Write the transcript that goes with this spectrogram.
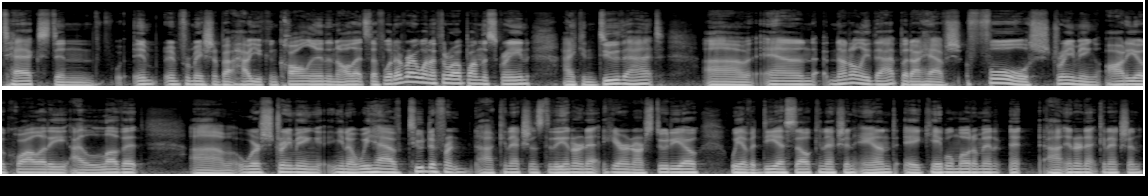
text and in- information about how you can call in and all that stuff. Whatever I want to throw up on the screen, I can do that. Uh, and not only that, but I have sh- full streaming audio quality. I love it. Um, we're streaming, you know, we have two different uh, connections to the internet here in our studio. We have a DSL connection and a cable modem in, uh, internet connection.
